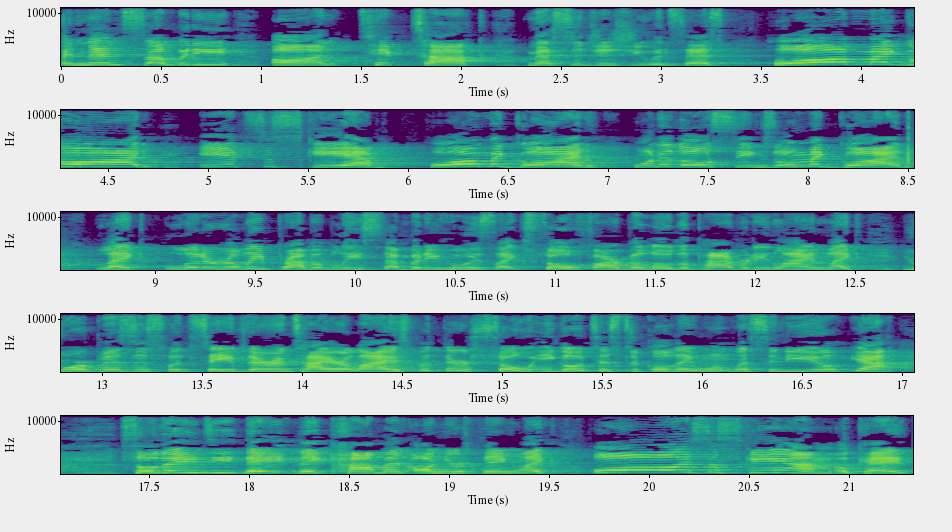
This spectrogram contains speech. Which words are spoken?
And then somebody on TikTok messages you and says, Oh my God, it's a scam. Oh my God, one of those things. Oh my God. Like literally, probably somebody who is like so far below the poverty line, like your business would save their entire lives, but they're so egotistical they won't listen to you. Yeah. So they they they comment on your thing like, oh, it's a scam. Okay.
